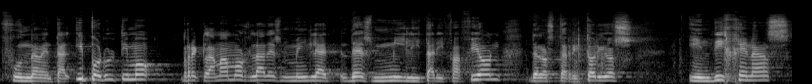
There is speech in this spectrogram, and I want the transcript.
fundamental. Y, por último, reclamamos la desmilitarización de los territorios indígenas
